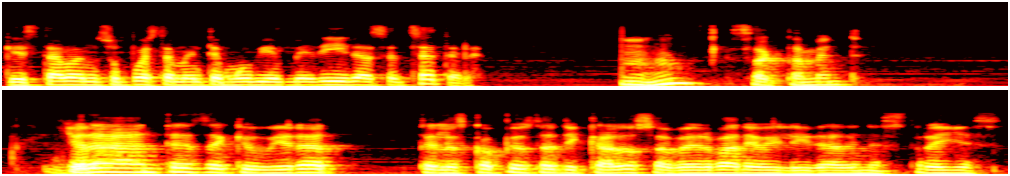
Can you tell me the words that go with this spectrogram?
que estaban supuestamente muy bien medidas, etcétera. exactamente. Era antes de que hubiera telescopios dedicados a ver variabilidad en estrellas.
